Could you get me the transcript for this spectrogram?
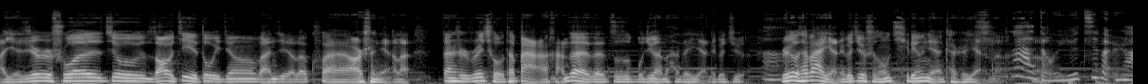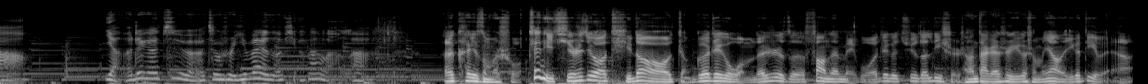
啊！也就是说，就老友记都已经完结了快二十年了。但是 Rachel 他爸还在在孜孜不倦的还在演这个剧。Rachel 他爸演这个剧是从七零年开始演的，那等于基本上演了这个剧就是一辈子铁饭碗了。呃，可以这么说。这里其实就要提到整个这个我们的日子放在美国这个剧的历史上大概是一个什么样的一个地位啊？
